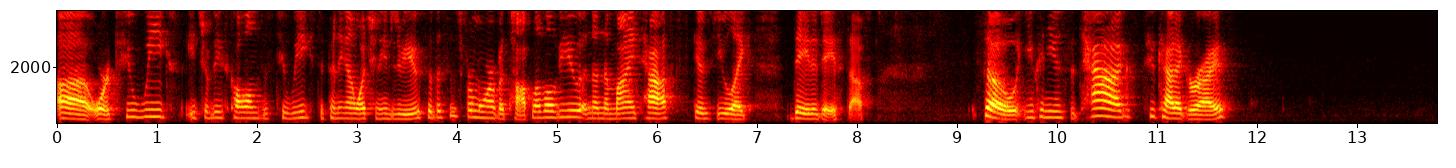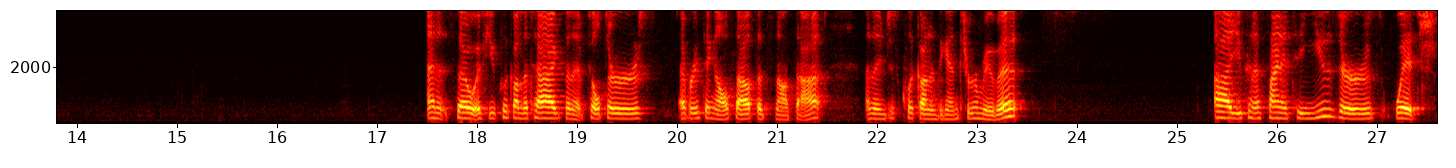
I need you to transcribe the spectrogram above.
uh, or two weeks. Each of these columns is two weeks depending on what you need to view. So this is for more of a top level view. And then the My Tasks gives you like day-to-day -day stuff. So you can use the tags to categorize. And it, so if you click on the tag, then it filters everything else out that's not that. And then just click on it again to remove it. Uh, you can assign it to users, which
